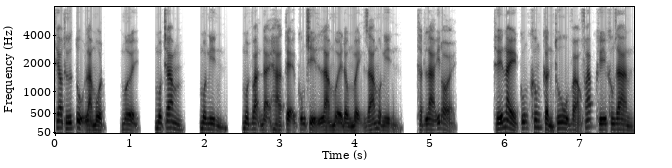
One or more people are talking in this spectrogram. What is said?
theo thứ tự là một, mười, một trăm, một nghìn một vạn đại hà tệ cũng chỉ là mười đồng mệnh giá một nghìn, thật là ít ỏi. Thế này cũng không cần thu vào pháp khí không gian,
